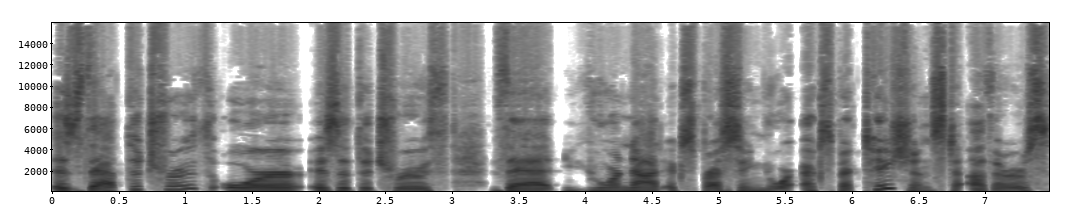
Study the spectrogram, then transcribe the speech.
is that the truth or is it the truth that you're not expressing your expectations to others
